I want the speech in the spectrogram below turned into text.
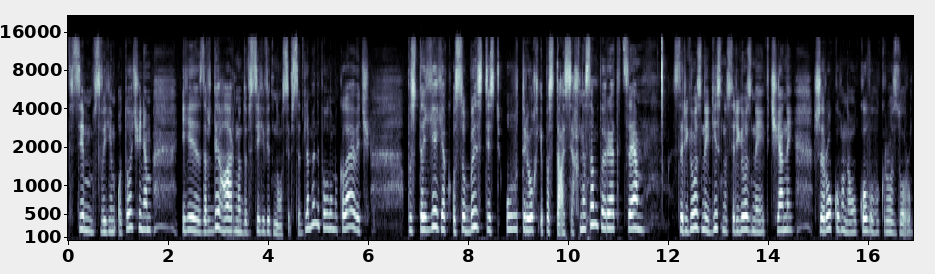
всім своїм оточенням і завжди гарно до всіх відносився. Для мене Павло Миколайович постає як особистість у трьох іпостасях. Насамперед, це серйозний, дійсно серйозний вчений широкого наукового кругозору,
